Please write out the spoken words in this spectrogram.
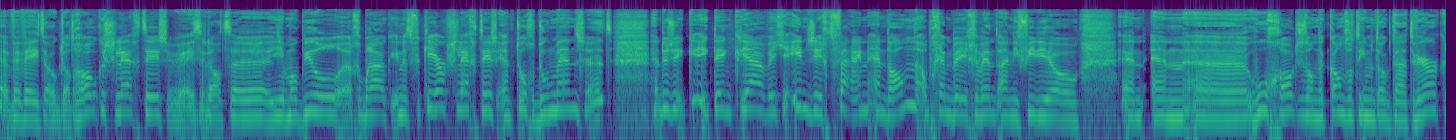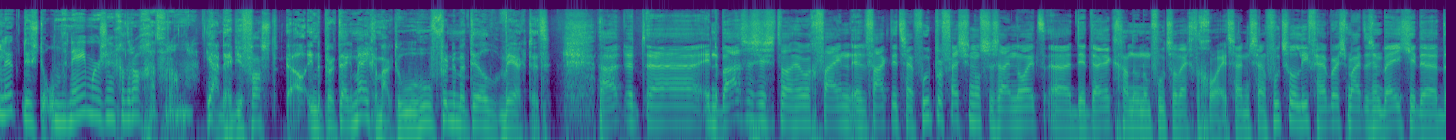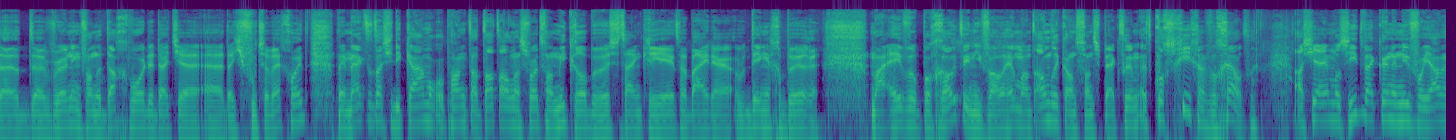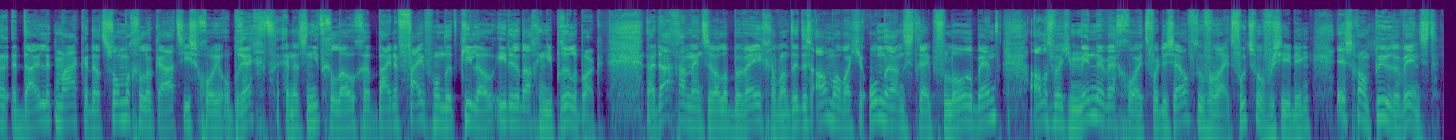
we weten ook dat roken slecht is. We weten dat je mobiel gebruik in het verkeer slecht is. En toch doen mensen het. dus ik, ik denk, ja, weet je, inzicht fijn. En dan, op een gegeven moment ben je gewend aan die video. En, en uh, hoe groot is dan de kans dat iemand ook daadwerkelijk, dus de ondernemer, zijn gedrag gaat veranderen? Ja, dat heb je vast al in de praktijk meegemaakt. Hoe, hoe fundamenteel werkt het? Nou, het uh, in de basis is het wel heel erg fijn. Vaak dit zijn food professionals. Ze zijn nooit uh, dit werk gaan doen om voedsel weg te gooien. Het zijn, het zijn voedselliefhebbers, maar het is een beetje de, de, de running van de dag geworden dat je, dat je voedsel weggooit. Maar je merkt dat als je die kamer ophangt, dat dat al een soort van microbewustzijn creëert waarbij er dingen gebeuren. Maar even op een groot groter niveau, helemaal aan de andere kant van het spectrum, het kost giga veel geld. Als je eenmaal ziet, wij kunnen nu voor jou duidelijk maken dat sommige locaties gooien oprecht, en dat is niet gelogen, bijna 500 kilo iedere dag in die prullenbak. Nou, daar gaan mensen wel op bewegen, want dit is allemaal wat je onderaan de streep verloren bent. Alles wat je minder weggooit voor dezelfde hoeveelheid voedselvoorziening, is gewoon pure winst.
